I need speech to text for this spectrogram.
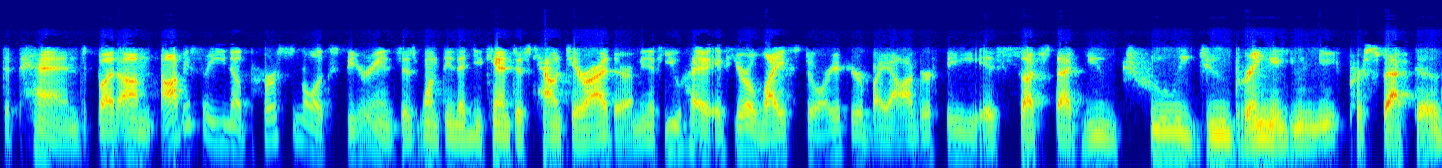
depend. But um, obviously, you know, personal experience is one thing that you can't discount here either. I mean, if you if your life story, if your biography is such that you truly do bring a unique perspective.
